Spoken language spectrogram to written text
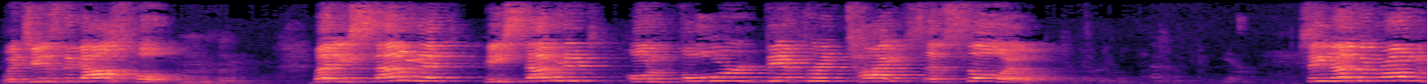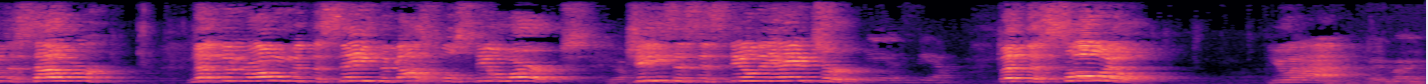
which is the gospel. Mm-hmm. But he sowed it, he sowed it on four different types of soil. See, nothing wrong with the sower, nothing wrong with the seed. The gospel still works. Yep. Jesus is still the answer. Yes, yeah. But the soil, you and I, Amen.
